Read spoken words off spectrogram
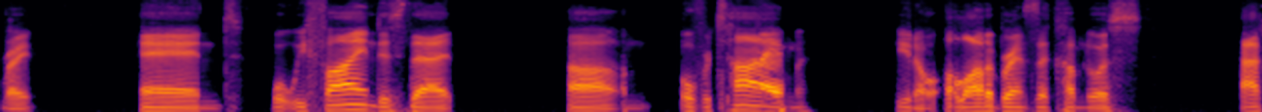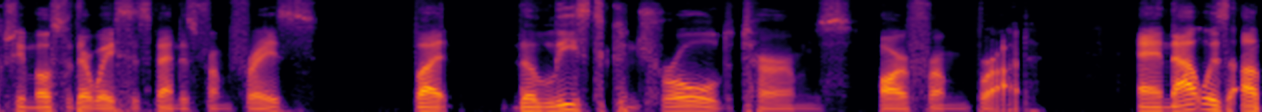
right? And what we find is that um, over time, you know, a lot of brands that come to us, actually most of their wasted spend is from phrase, but the least controlled terms are from broad. And that was up,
